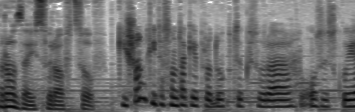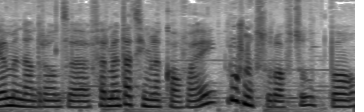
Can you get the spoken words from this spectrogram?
rodzaj surowców. Kiszonki to są takie produkty, które uzyskujemy na drodze fermentacji mlekowej różnych surowców, bo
